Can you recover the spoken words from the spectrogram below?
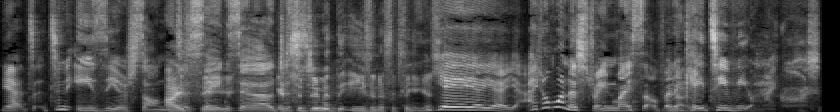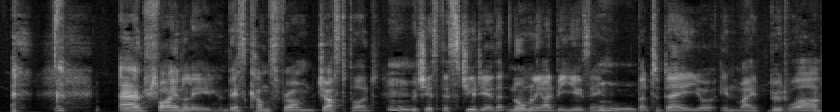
Yeah, it's, it's an easier song I to see. sing, so I'll it's just. to do with the easiness of singing it. yeah, yeah, yeah, yeah, yeah. I don't want to strain myself at No. a KTV. Oh my gosh. And finally, this comes from JustPod, Mm. which is the studio that normally I'd be using, Mm-hmm. but today you're in my boudoir.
